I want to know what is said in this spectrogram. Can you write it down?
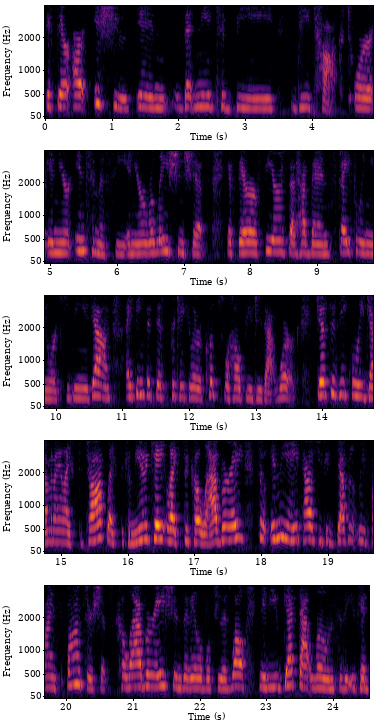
if there are issues in that need to be detoxed or in your intimacy, in your relationships, if there are fears that have been stifling you or keeping you down, I think that this particular eclipse will help you do that work. Just as equally, Gemini likes to talk, likes to communicate, likes to collaborate. So in the eighth house, you could definitely find sponsorships, collaborations available to you as well. Maybe you get that loan so that you can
